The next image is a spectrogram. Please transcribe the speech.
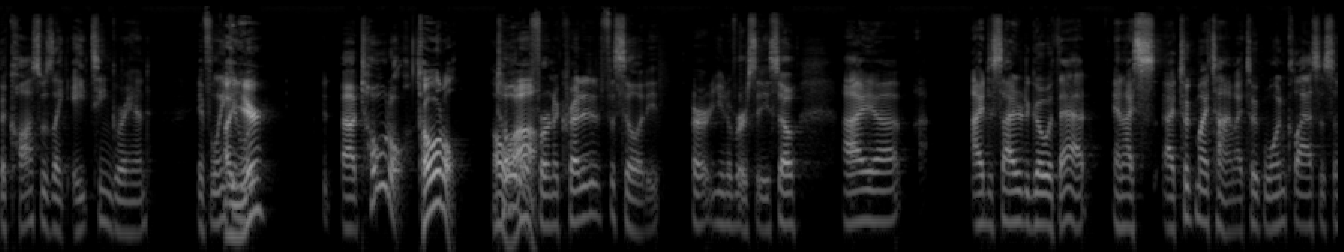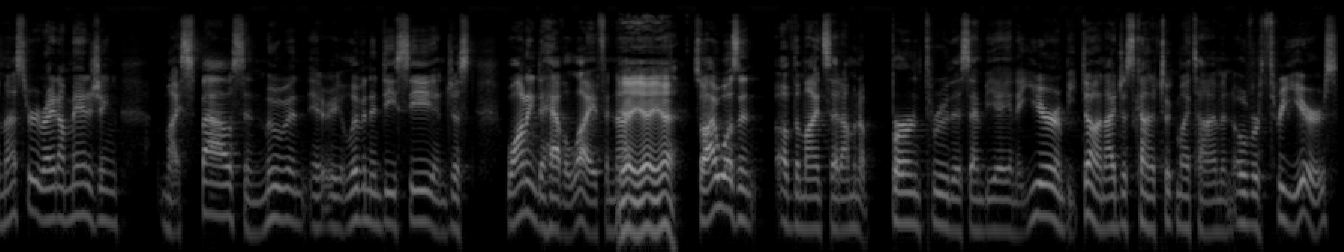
The cost was like eighteen grand. If A Lincoln would- year uh, total total. Oh total wow. for an accredited facility or university. So I uh, I decided to go with that, and I I took my time. I took one class a semester. Right, I'm managing my spouse and moving, eh, living in DC, and just wanting to have a life. And not, yeah, yeah, yeah. so I wasn't of the mindset I'm going to burn through this MBA in a year and be done. I just kind of took my time, and over three years,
